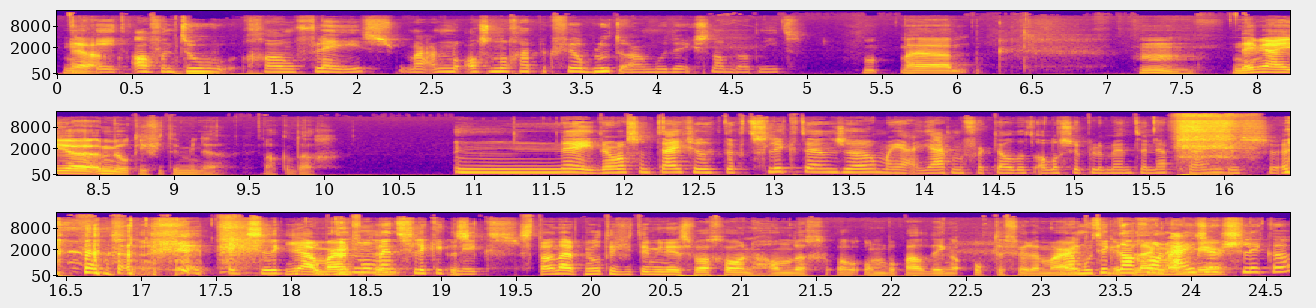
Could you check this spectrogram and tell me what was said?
Ja. ik eet af en toe gewoon vlees, maar alsnog heb ik veel bloedarmoede. Ik snap dat niet. Ehm, hmm. Neem jij eh, een multivitamine elke dag? Mm, Nee, er was een tijdje dat ik dat slikte en zo. Maar ja, jij hebt me verteld dat alle supplementen nep zijn. Dus eh, ik slik, Ja, op dit een- moment slik ik niks. Standaard multivitamine is wel gewoon handig om bepaalde dingen op te vullen. Maar, Maar, het- moet ik dan gewoon ijzer meer- slikken?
